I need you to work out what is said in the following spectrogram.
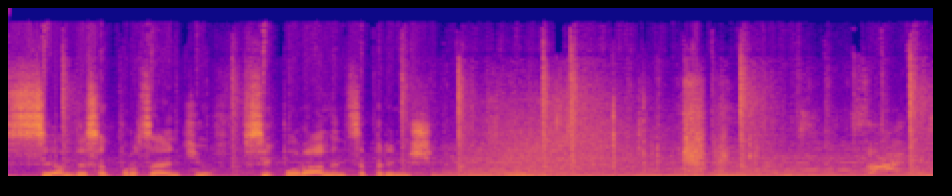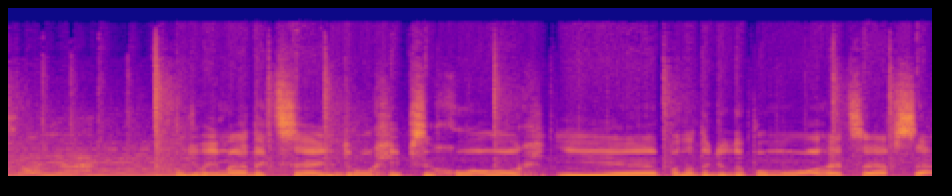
70% всіх поранень це переміщення. Бойовий медик це і друг, і психолог, і по наданню допомоги це все.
